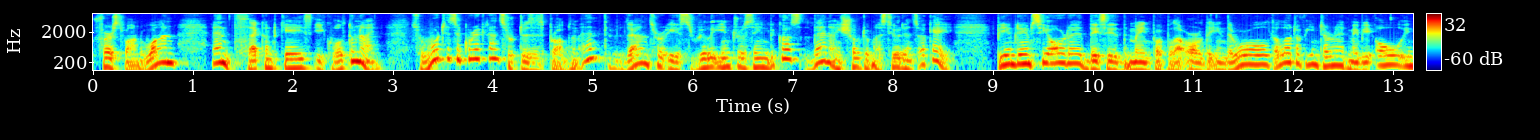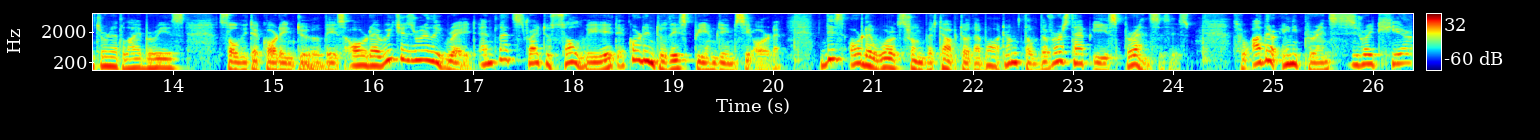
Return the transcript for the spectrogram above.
First one 1 and second case equal to 9. So what is the correct answer to this problem? And the answer is really interesting because then I show to my students, okay, PMDMC order, this is the main popular order in the world. A lot of internet, maybe all internet libraries solve it according to this order, which is really great. And let's try to solve it according to this PMDMC order. This order works from the top to the bottom, so the first step is parentheses parentheses. So are there any parentheses right here?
